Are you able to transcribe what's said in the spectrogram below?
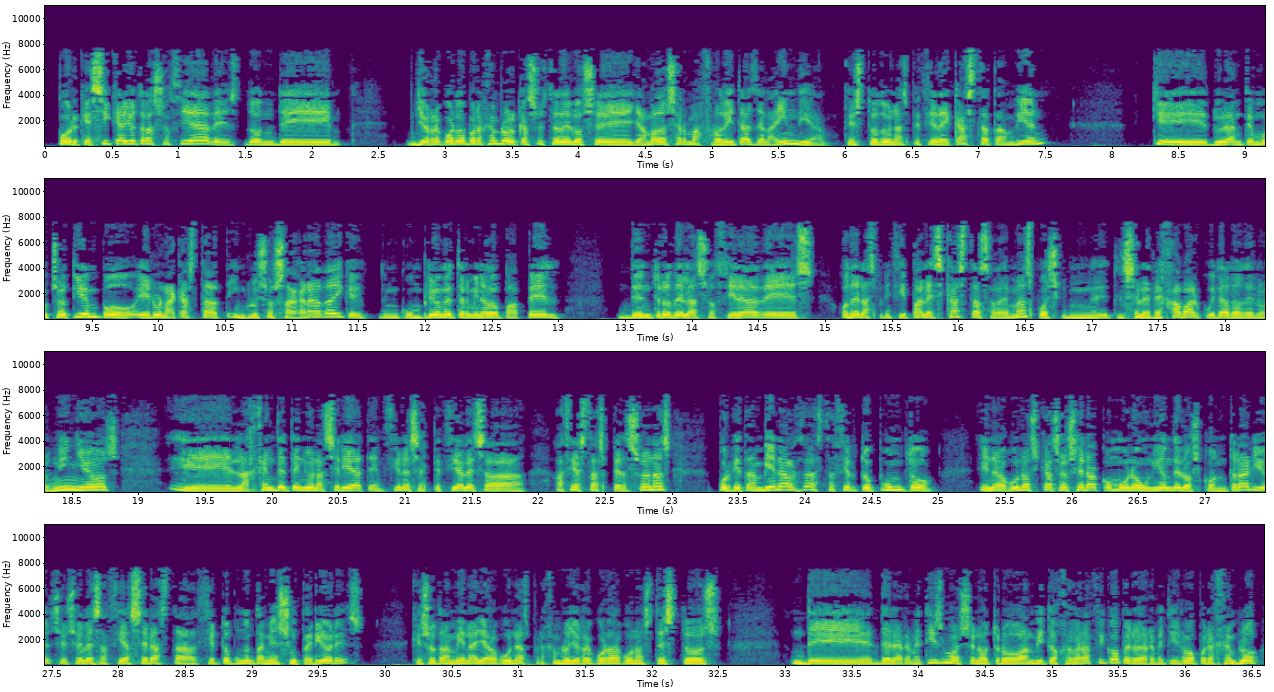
porque sí que hay otras sociedades donde yo recuerdo, por ejemplo, el caso este de los eh, llamados hermafroditas de la India, que es toda una especie de casta también, que durante mucho tiempo era una casta incluso sagrada y que cumplía un determinado papel dentro de las sociedades o de las principales castas además, pues mm, se le dejaba al cuidado de los niños, eh, la gente tenía una serie de atenciones especiales a- hacia estas personas, porque también hasta cierto punto, en algunos casos era como una unión de los contrarios, eso les hacía ser hasta cierto punto también superiores, que eso también hay algunas, por ejemplo, yo recuerdo algunos textos de- del hermetismo, es en otro ámbito geográfico, pero el hermetismo, por ejemplo,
